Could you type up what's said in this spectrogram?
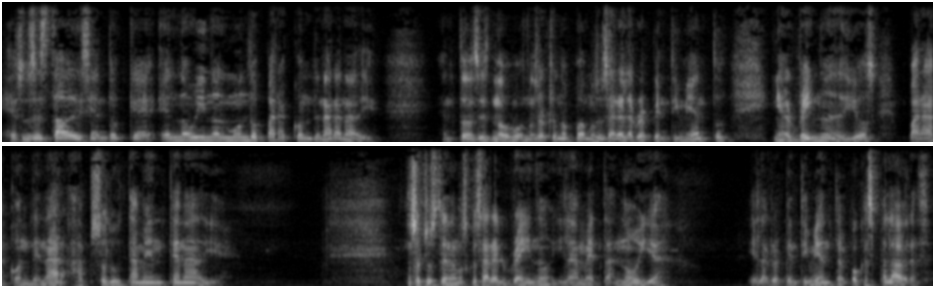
Jesús estaba diciendo que Él no vino al mundo para condenar a nadie. Entonces no, nosotros no podemos usar el arrepentimiento ni el reino de Dios para condenar absolutamente a nadie. Nosotros tenemos que usar el reino y la metanoia, el arrepentimiento en pocas palabras,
